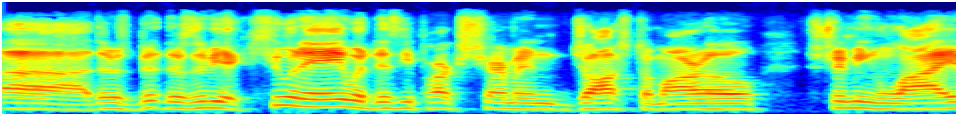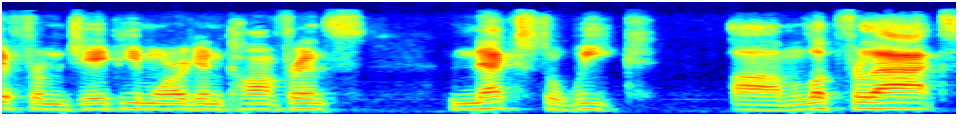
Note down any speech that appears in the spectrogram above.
uh, there's there's gonna be a Q and A with Disney Parks Chairman Josh D'Amaro streaming live from J.P. Morgan conference next week. Um, look for that.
